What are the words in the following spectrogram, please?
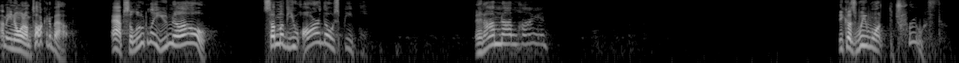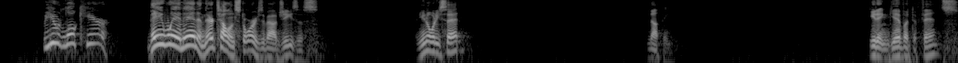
How many know what I'm talking about? Absolutely, you know. Some of you are those people. And I'm not lying. Because we want the truth. Well, you look here. They went in and they're telling stories about Jesus. And you know what he said? Nothing. He didn't give a defense.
